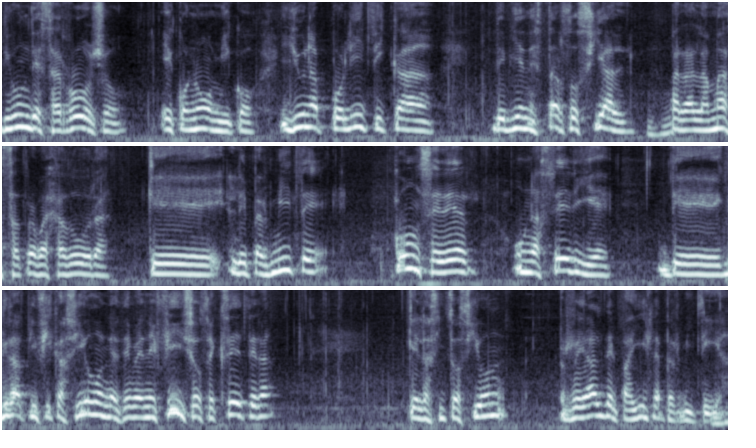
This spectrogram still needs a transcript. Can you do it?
de un desarrollo económico y una política de bienestar social para la masa trabajadora que le permite conceder una serie de gratificaciones, de beneficios, etcétera, que la situación real del país le permitía.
